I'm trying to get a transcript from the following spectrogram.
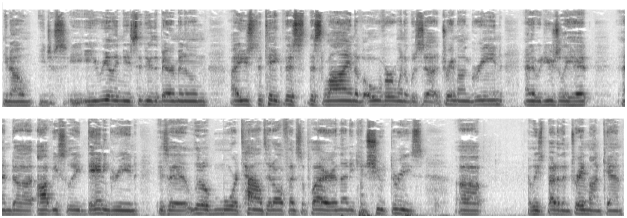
you know, you just he really needs to do the bare minimum. I used to take this this line of over when it was uh, Draymond Green, and it would usually hit. And uh, obviously, Danny Green is a little more talented offensive player and that he can shoot threes, uh, at least better than Draymond can.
